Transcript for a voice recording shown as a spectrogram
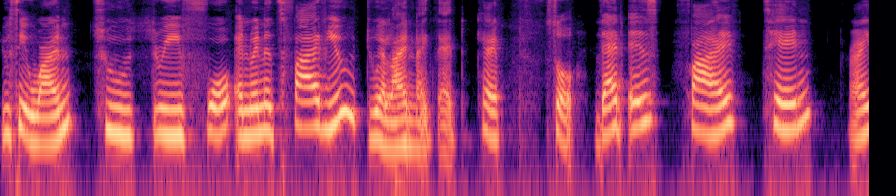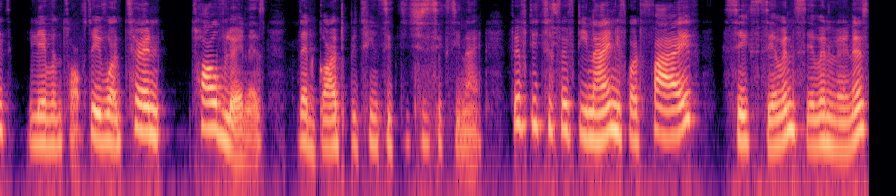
you say one, two, three, four, and when it's five, you do a line like that. Okay, so that is five ten right? 11, 12. So you've got 10, 12 learners that got between 60 to 69. 50 to 59, you've got 5, 6, 7, 7 learners.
